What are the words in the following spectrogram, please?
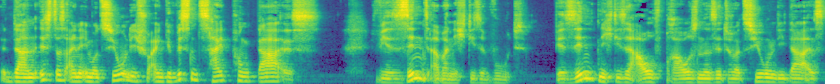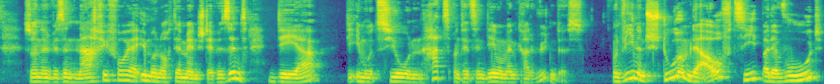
dann ist das eine Emotion, die für einen gewissen Zeitpunkt da ist. Wir sind aber nicht diese Wut. Wir sind nicht diese aufbrausende Situation, die da ist, sondern wir sind nach wie vor ja immer noch der Mensch, der wir sind, der die Emotionen hat und jetzt in dem Moment gerade wütend ist. Und wie ein Sturm, der aufzieht bei der Wut,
